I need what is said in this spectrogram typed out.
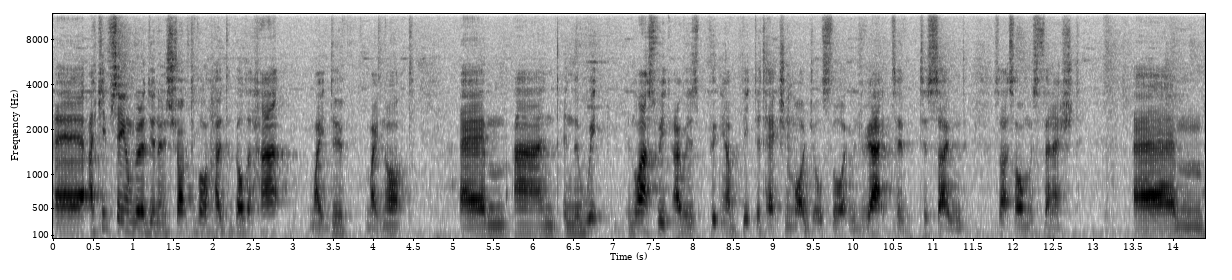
Uh, I keep saying I'm going to do an instructable on how to build a hat. Might do, might not. Um, and in the week, in the last week, I was putting a beat detection module so it would react to, to sound. So that's almost finished. Um,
